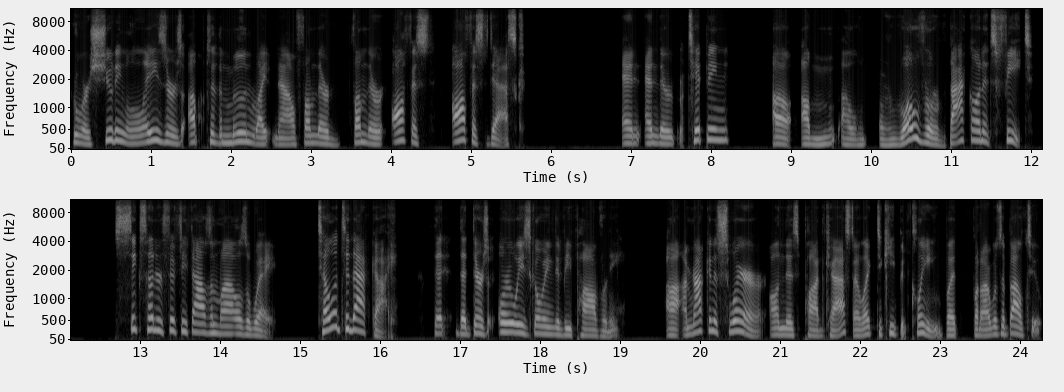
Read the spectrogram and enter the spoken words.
who are shooting lasers up to the moon right now from their from their office office desk, and and they're tipping a, a, a, a rover back on its feet 650,000 miles away. Tell it to that guy that, that there's always going to be poverty. Uh, I'm not going to swear on this podcast. I like to keep it clean, but but I was about to.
